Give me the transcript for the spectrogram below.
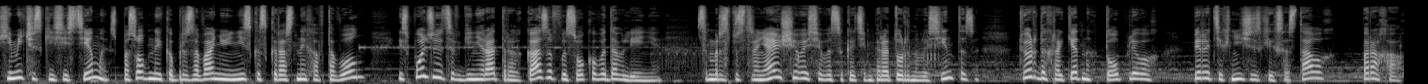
Химические системы, способные к образованию низкоскоростных автоволн, используются в генераторах газов высокого давления, самораспространяющегося высокотемпературного синтеза, твердых ракетных топливах, пиротехнических составах, порохах.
